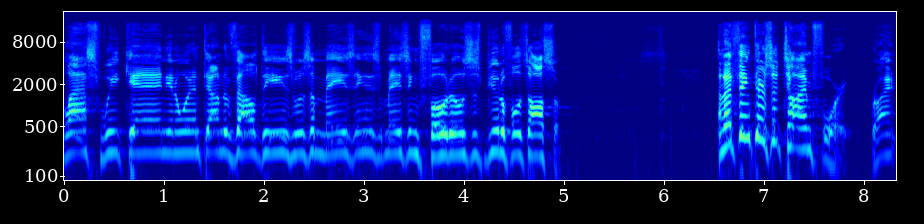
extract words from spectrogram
last weekend. You know, went down to Valdez, was amazing, these amazing photos, it's beautiful, it's awesome. And I think there's a time for it, right?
